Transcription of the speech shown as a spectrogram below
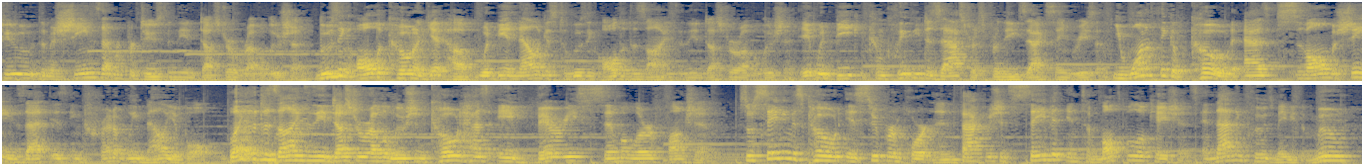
to the machines that were produced in the Industrial Revolution. Losing all the code on GitHub would be analogous to losing all the designs in the Industrial Revolution. It would be completely disastrous for the exact same reason. You want to think of code as small machines that is incredibly malleable. Like the design designs in the Industrial Revolution, code has a very similar function. So saving this code is super important. In fact, we should save it into multiple locations, and that includes maybe the moon,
